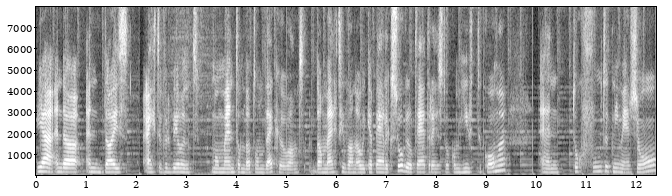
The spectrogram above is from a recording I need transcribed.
ja en, dat, en dat is echt een vervelend moment om dat te ontdekken, want dan merk je van, oh, ik heb eigenlijk zoveel tijd erin gestoken om hier te komen en toch voelt het niet meer zo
